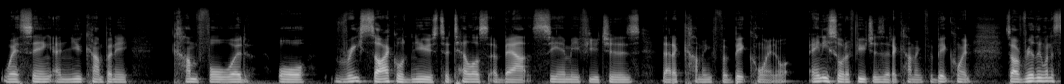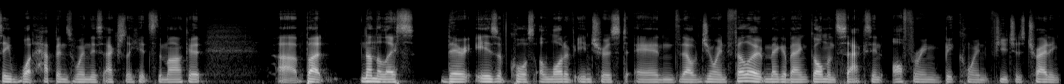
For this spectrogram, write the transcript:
we're seeing a new company come forward or recycled news to tell us about CME futures that are coming for Bitcoin or any sort of futures that are coming for Bitcoin. So I really want to see what happens when this actually hits the market. Uh, but nonetheless, there is, of course, a lot of interest, and they'll join fellow megabank Goldman Sachs in offering Bitcoin futures trading.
